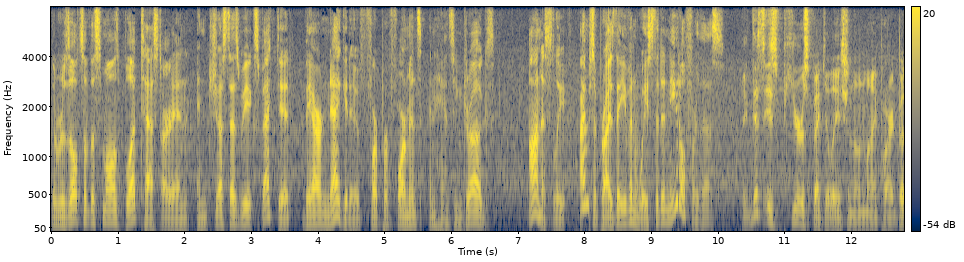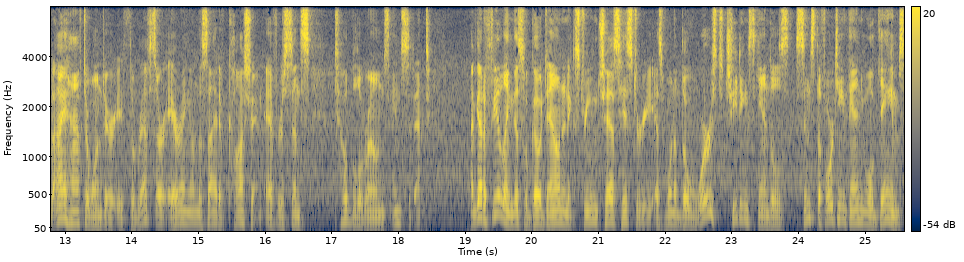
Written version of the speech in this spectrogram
The results of the Smalls blood test are in, and just as we expected, they are negative for performance enhancing drugs. Honestly, I'm surprised they even wasted a needle for this. This is pure speculation on my part, but I have to wonder if the refs are erring on the side of caution ever since Toblerone's incident. I've got a feeling this will go down in extreme chess history as one of the worst cheating scandals since the 14th annual games,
